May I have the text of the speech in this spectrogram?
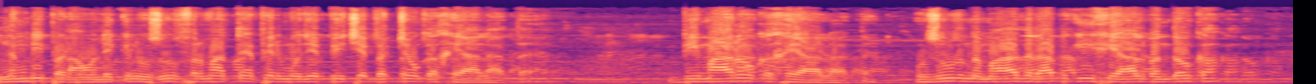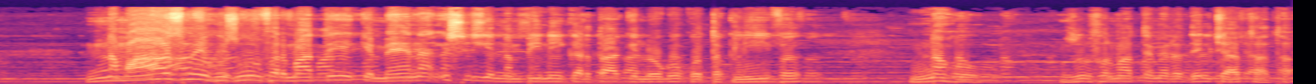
लंबी पढ़ाऊं, लेकिन हजूर फरमाते हैं, फिर मुझे पीछे बच्चों का ख्याल आता है, बीमारों का ख्याल आता है। हजूर, नमाज़ रब की ख्याल बंदों का? नमाज़ में हुजूर फरमाते हैं कि मैं ना इसलिए लंबी नहीं करता कि लोगों को तकलीफ़ न हो। हुजूर फरमाते, मेरा दिल चाहता था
